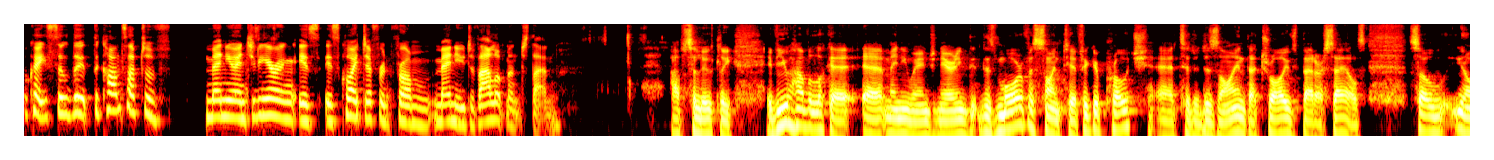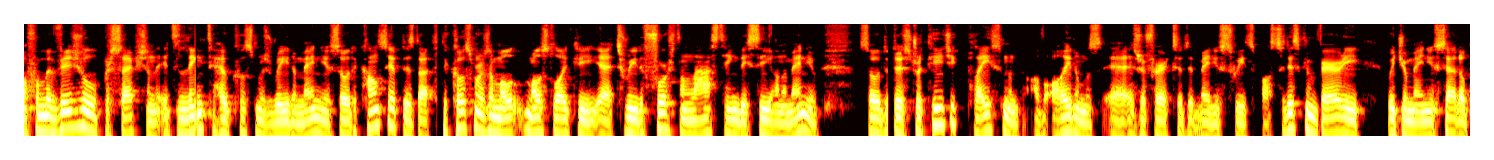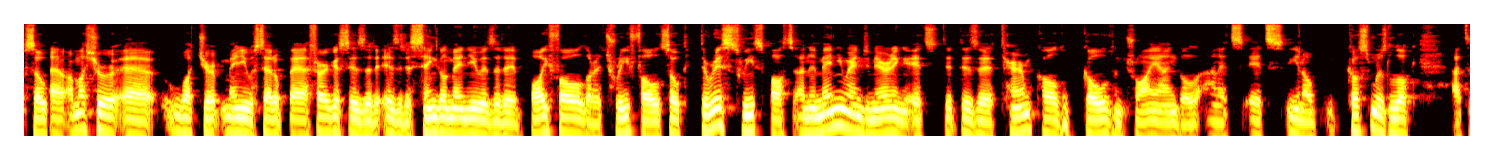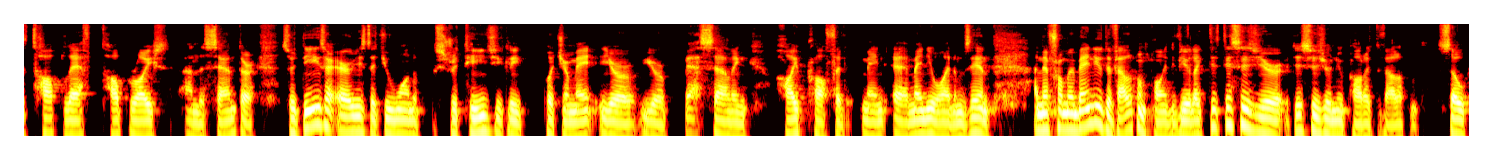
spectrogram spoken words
Okay, so the, the concept of menu engineering is is quite different from menu development then. Absolutely. If you have a look at uh, menu engineering, there's more of a scientific approach uh, to the design that drives better sales. So, you know, from a visual perception, it's linked to how customers read a menu. So the concept is that the customers are mo- most likely uh, to read the first and last thing they see on a menu. So the strategic placement of items uh, is referred to the menu sweet spot. So this can vary with your menu setup. So uh, I'm not sure uh, what your menu is set up, Fergus. Is it is it a single menu? Is it a bifold or a threefold? So there is sweet spots, and in menu engineering, it's there's a term called golden triangle, and it's it's you know customers look at the top left, top right, and the center. So these are areas that you want to strategically put your your your best selling high profit uh, menu items in. And then from a menu development point of view like this, this is your this is your new product development. So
